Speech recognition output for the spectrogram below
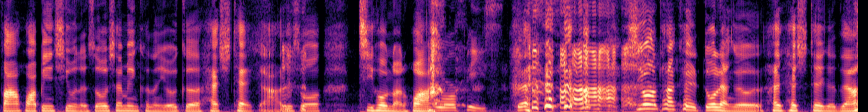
发花边新闻的时候，下面可能有一个 hashtag 啊，就说 气候暖化，World Peace。对，希望他可以多两个 hashtag 这样。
